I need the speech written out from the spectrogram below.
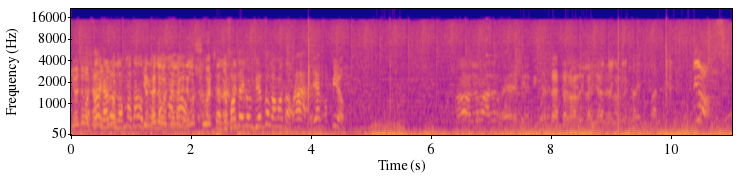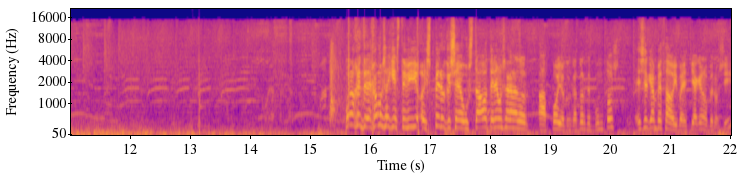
Yo tengo Está, suerte. claro, lo has matado, Yo tío. Lo tengo suerte, matado. tengo O suerte. sea, tu en falta de confianza lo ha matado. Va, Adrián, confío. Ah, la ya, no, no. Bueno gente, dejamos aquí este vídeo, espero que os haya gustado Tenemos al ganador Apoyo con 14 puntos Es el que ha empezado y parecía que no, pero sí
